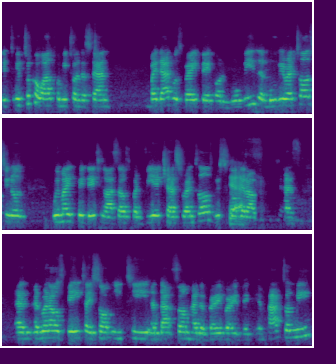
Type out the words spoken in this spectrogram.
it, it took a while for me to understand. My dad was very big on movies and movie rentals. You know, we might be dating ourselves, but VHS rentals, we to go get our VHS. And, and when I was eight, I saw E.T., and that film had a very, very big impact on me.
